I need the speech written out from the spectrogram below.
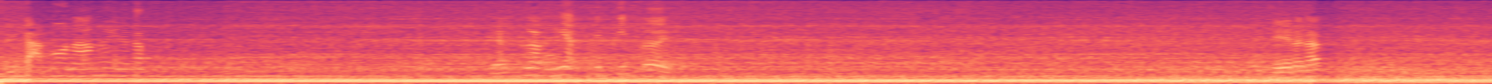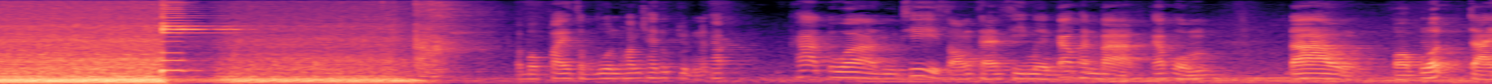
เป็นการหม้อน้ำให้นะครับ เสียงเครื่อง เงียบกิ๊บๆเลย โอเคนะครับระบบไฟสมบูรณ์พร้อมใช้ทุกจุดนะครับ ค่าตัวอยู่ที่ 249,000 บาทครับผม ดาวออกรถจ่าย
